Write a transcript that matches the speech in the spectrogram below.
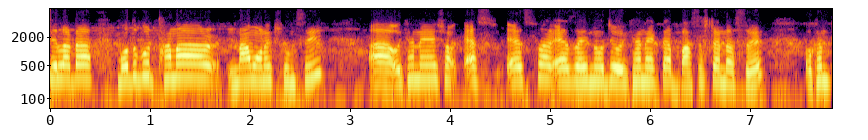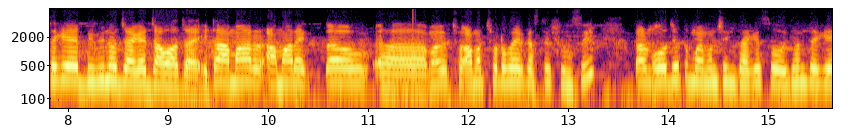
জেলাটা, মধুপুর থানার নাম অনেক শুনছি। ওইখানে as far as I know যে ওইখানে একটা বাস স্ট্যান্ড আছে ওখান থেকে বিভিন্ন জায়গায় যাওয়া যায়। এটা আমার আমার একটা আমার আমার ছোট ভাইয়ের কাছ থেকে শুনছি। কারণ ও যেহেতু ময়মনসিংহ থাকে সো ওইখান থেকে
